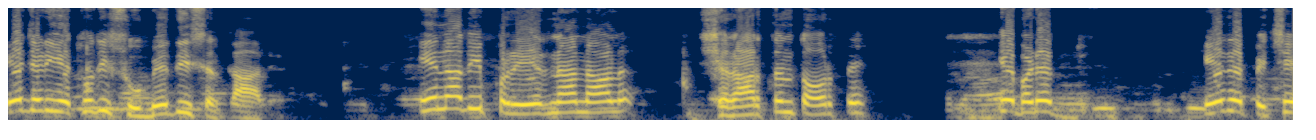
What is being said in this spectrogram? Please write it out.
ਇਹ ਜਿਹੜੀ ਇੱਥੋਂ ਦੀ ਸੂਬੇ ਦੀ ਸਰਕਾਰ ਹੈ, ਇਹਨਾਂ ਦੀ ਪ੍ਰੇਰਣਾ ਨਾਲ ਸ਼ਰਾਰਤਨ ਤੌਰ ਤੇ ਇਹ ਬੜੇ, ਇਹਦੇ ਪਿੱਛੇ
